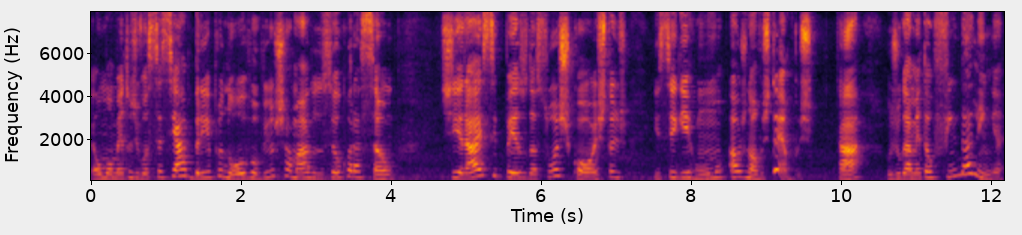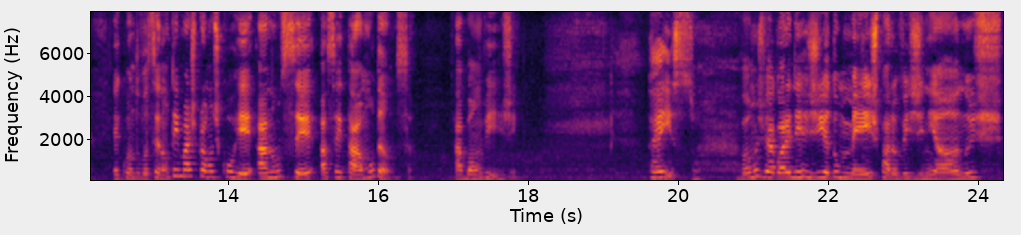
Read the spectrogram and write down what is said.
É o momento de você se abrir para o novo, ouvir o chamado do seu coração, tirar esse peso das suas costas e seguir rumo aos novos tempos, tá? O julgamento é o fim da linha é quando você não tem mais para onde correr a não ser aceitar a mudança. Tá bom, Virgem? É isso. Vamos ver agora a energia do mês para os virginianos.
